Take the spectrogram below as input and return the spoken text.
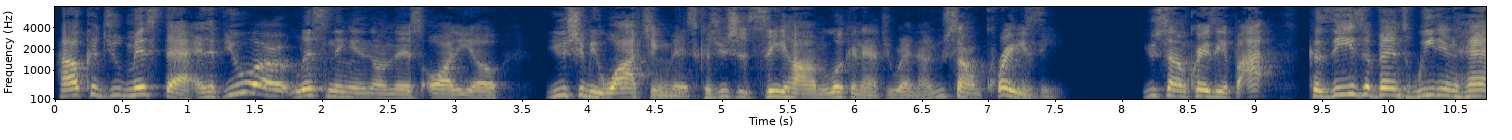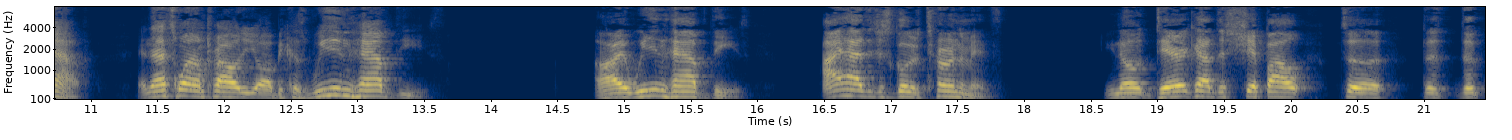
How could you miss that? And if you are listening in on this audio, you should be watching this because you should see how I'm looking at you right now. You sound crazy. You sound crazy. If I, because these events we didn't have. And that's why I'm proud of y'all because we didn't have these. All right. We didn't have these. I had to just go to tournaments. You know, Derek had to ship out to the, the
